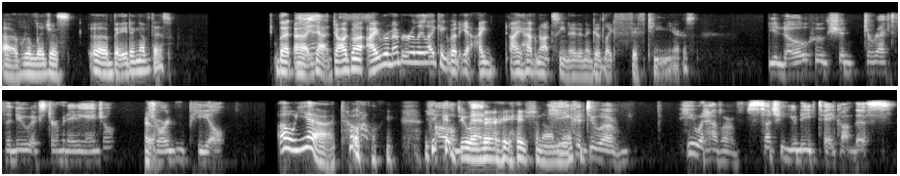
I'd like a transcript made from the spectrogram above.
uh, religious uh, baiting of this. But uh, Yeah. yeah, Dogma. I remember really liking, but yeah, I I have not seen it in a good like 15 years. You know who should direct the new Exterminating Angel? Who? Jordan Peele. Oh yeah, totally. He Oh, could do man. a variation on He this. could do a. He would have a such a unique take on this.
